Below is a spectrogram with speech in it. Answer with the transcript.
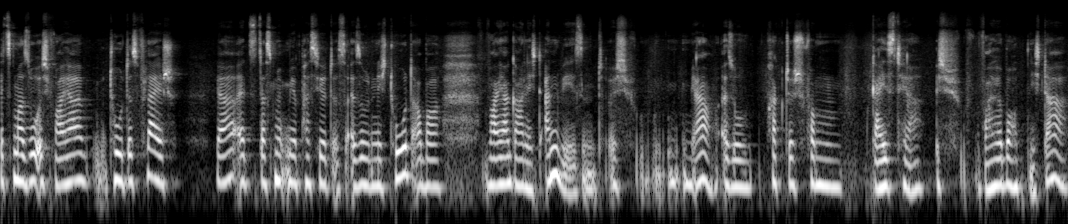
jetzt mal so, ich war ja totes Fleisch. Ja, als das mit mir passiert ist. Also nicht tot, aber war ja gar nicht anwesend. Ich, ja, also praktisch vom Geist her. Ich war ja überhaupt nicht da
